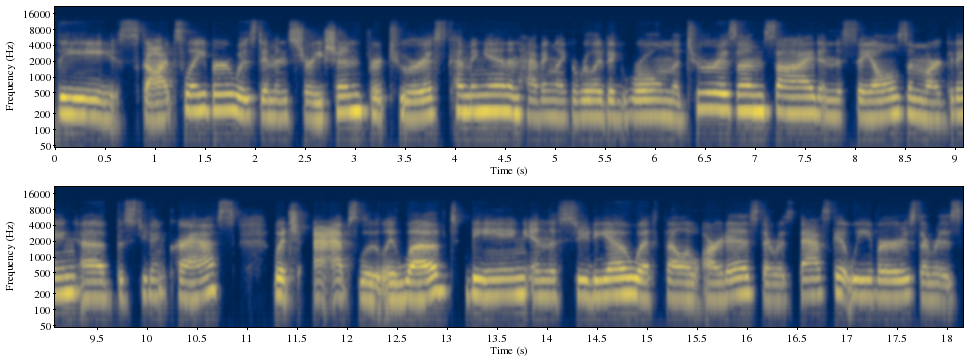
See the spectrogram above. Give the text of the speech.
the Scots labor was demonstration for tourists coming in and having like a really big role in the tourism side and the sales and marketing of the student crafts, which I absolutely loved being in the studio with fellow artists. There was basket weavers, there was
